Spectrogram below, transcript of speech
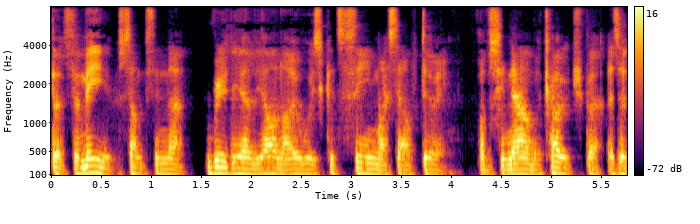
But for me, it was something that really early on I always could see myself doing. Obviously, now I'm a coach, but as a,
